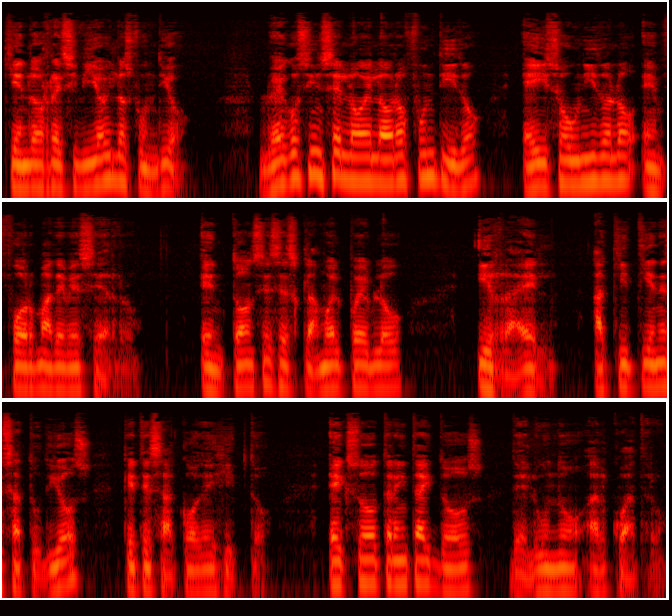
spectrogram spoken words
quien los recibió y los fundió. Luego cinceló el oro fundido e hizo un ídolo en forma de becerro. Entonces exclamó el pueblo, Israel, aquí tienes a tu Dios que te sacó de Egipto. Éxodo 32 del 1 al 4.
